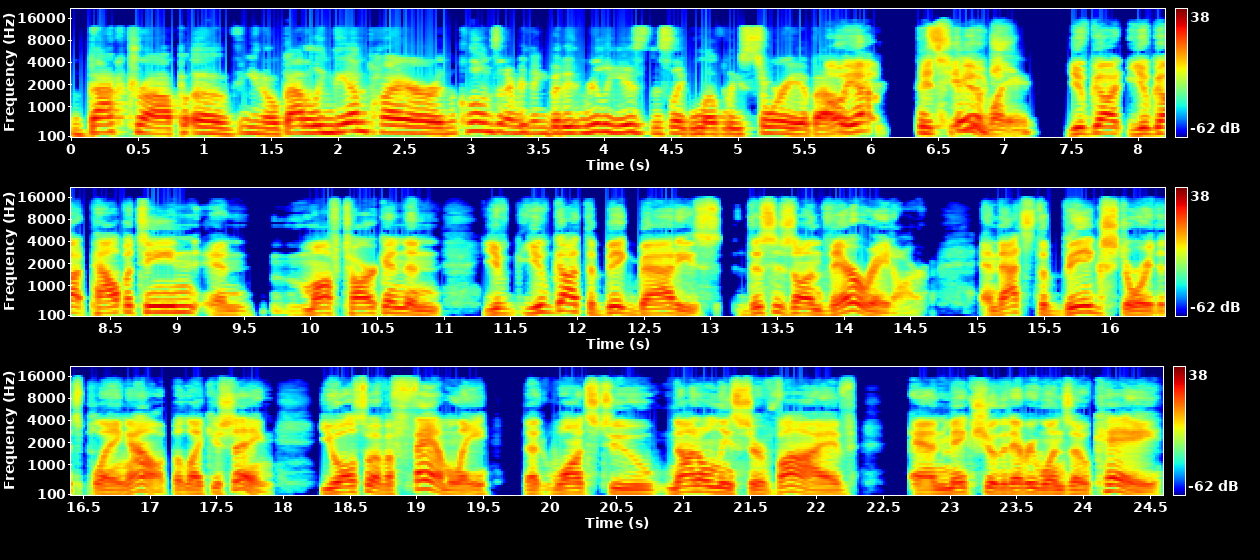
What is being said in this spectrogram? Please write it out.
backdrop of you know battling the Empire and the clones and everything, but it really is this like lovely story about. Oh yeah, this it's family. huge. You've got you've got Palpatine and Moff Tarkin, and you've you've got the big baddies. This is on their radar, and that's the big story that's playing out. But like you're saying, you also have a family that wants to not only survive and make sure that everyone's okay,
